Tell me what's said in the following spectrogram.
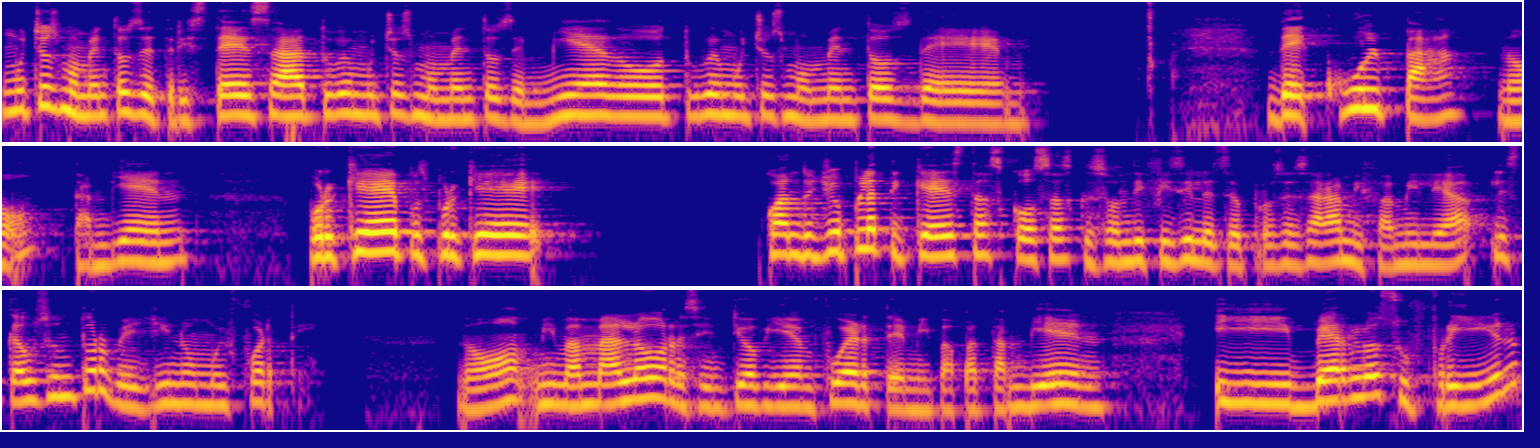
muchos momentos de tristeza, tuve muchos momentos de miedo, tuve muchos momentos de, de culpa, ¿no? También. ¿Por qué? Pues porque cuando yo platiqué estas cosas que son difíciles de procesar a mi familia, les causé un torbellino muy fuerte, ¿no? Mi mamá lo resintió bien fuerte, mi papá también, y verlo sufrir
